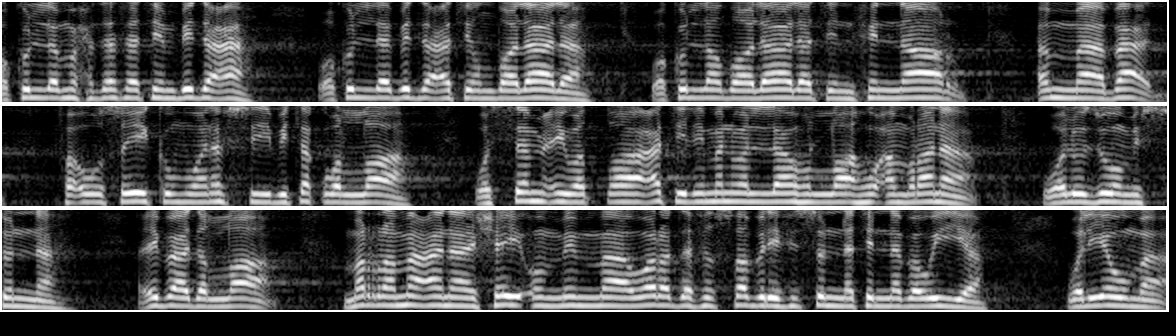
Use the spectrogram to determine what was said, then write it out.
وكل محدثة بدعة وكل بدعة ضلالة وكل ضلالة في النار. أما بعد فأوصيكم ونفسي بتقوى الله والسمع والطاعة لمن ولاه الله أمرنا ولزوم السنة. عباد الله مر معنا شيء مما ورد في الصبر في السنة النبوية واليوم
